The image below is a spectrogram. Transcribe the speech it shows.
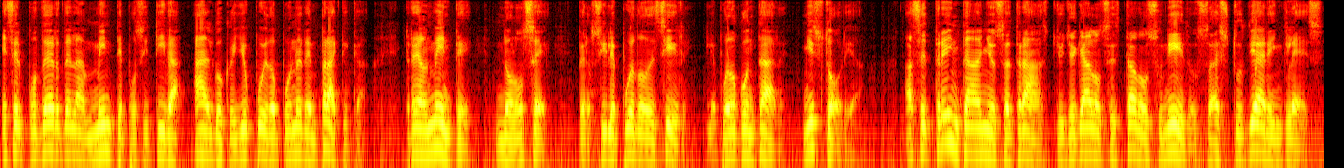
¿es el poder de la mente positiva algo que yo puedo poner en práctica? Realmente no lo sé, pero sí le puedo decir, le puedo contar mi historia. Hace 30 años atrás yo llegué a los Estados Unidos a estudiar inglés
